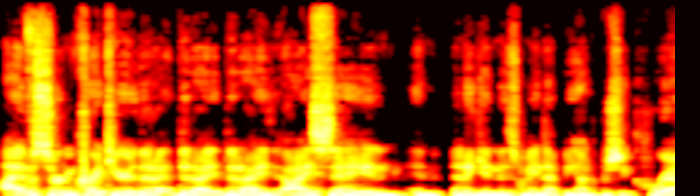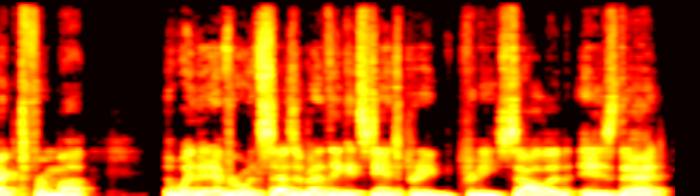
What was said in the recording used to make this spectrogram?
I have a certain criteria that I, that I that I, I say and, and and again this may not be 100 percent correct from uh, the way that everyone says it but I think it stands pretty pretty solid is that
